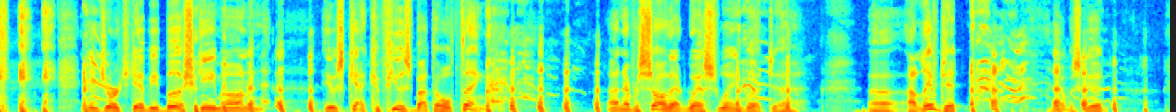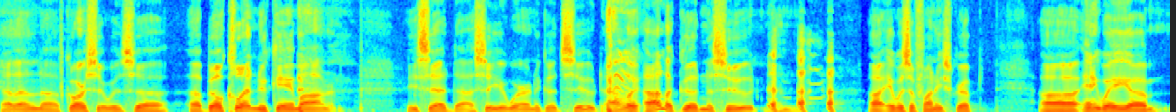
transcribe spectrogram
and George W. Bush came on, and he was kind of confused about the whole thing. I never saw that West Wing, but uh, uh, I lived it. That was good. And then, uh, of course, there was uh, uh, Bill Clinton who came on. And, he said, "I see you're wearing a good suit. I look, I look good in a suit." And uh, it was a funny script. Uh, anyway, um,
